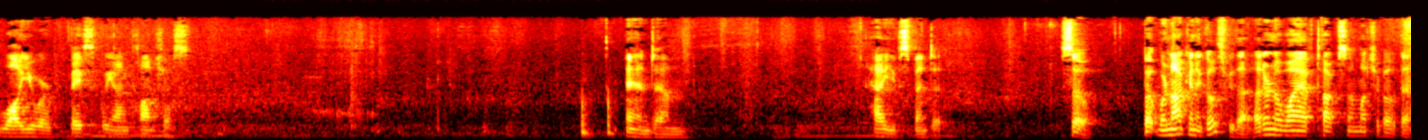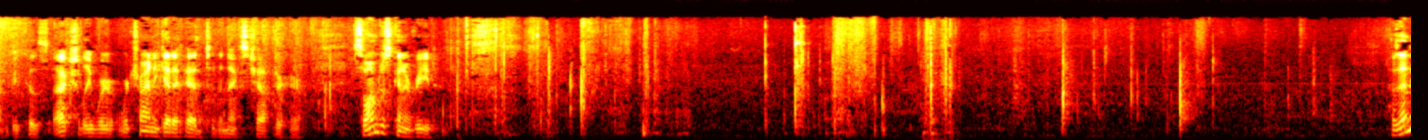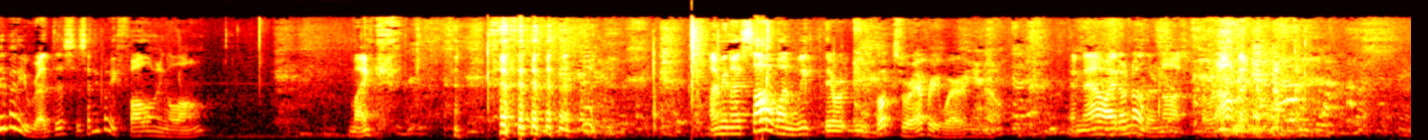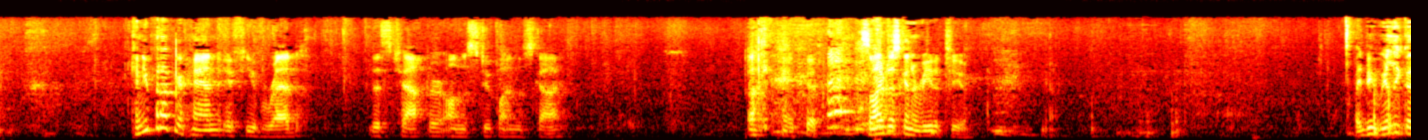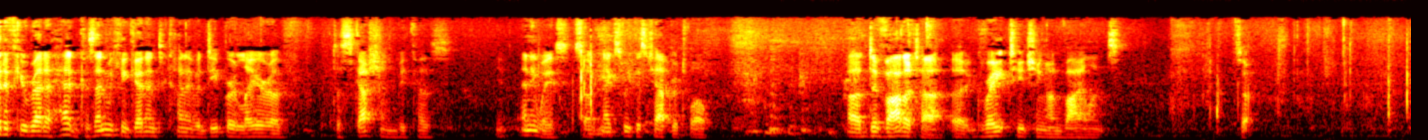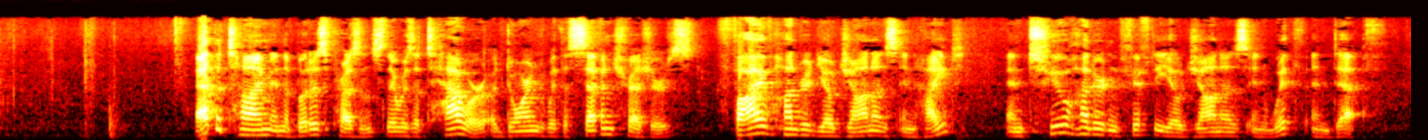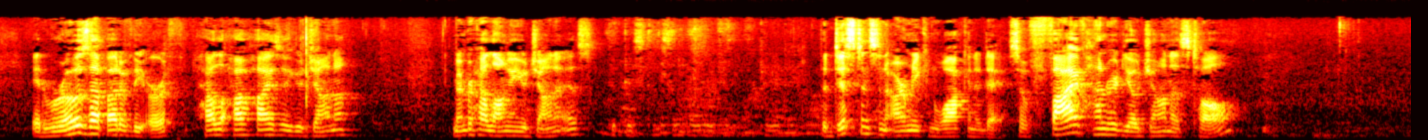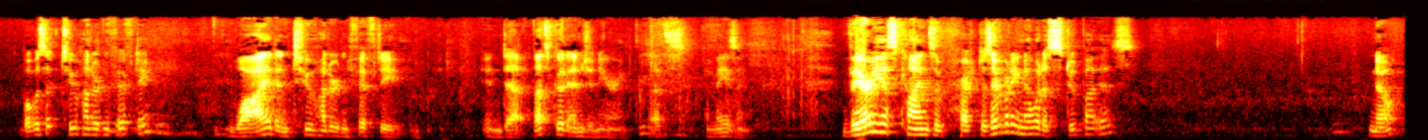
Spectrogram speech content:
while you were basically unconscious. And um, how you've spent it. So, but we're not going to go through that. I don't know why I've talked so much about that because actually we're, we're trying to get ahead to the next chapter here. So I'm just going to read. Has anybody read this? Is anybody following along? Mike? I mean, I saw one week there were these books were everywhere, you know, and now I don't know they're not around anymore. Can you put up your hand if you've read this chapter on the stupa in the sky? Okay, good. So I'm just going to read it to you. Yeah. It'd be really good if you read ahead, because then we could get into kind of a deeper layer of discussion. Because, anyways, so next week is chapter 12 uh, Devadatta, a great teaching on violence. So, at the time in the Buddha's presence, there was a tower adorned with the seven treasures, 500 yojanas in height and 250 yojanas in width and depth. It rose up out of the earth. How, how high is a yojana? Remember how long a yojana is? The distance the distance an army can walk in a day. So 500 yojanas tall. What was it? 250 wide and 250 in depth. That's good engineering. That's amazing. Various kinds of pressure. Does everybody know what a stupa is? No?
